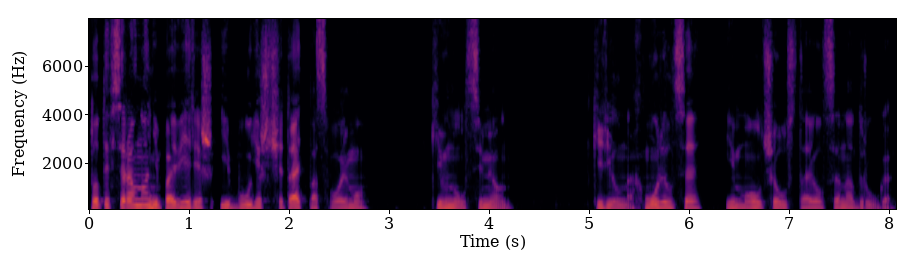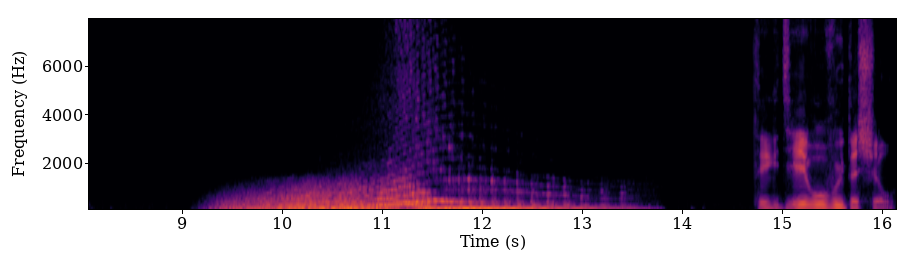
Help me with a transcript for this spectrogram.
то ты все равно не поверишь и будешь считать по-своему», — кивнул Семен. Кирилл нахмурился и молча уставился на друга. «Ты где его вытащил?»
